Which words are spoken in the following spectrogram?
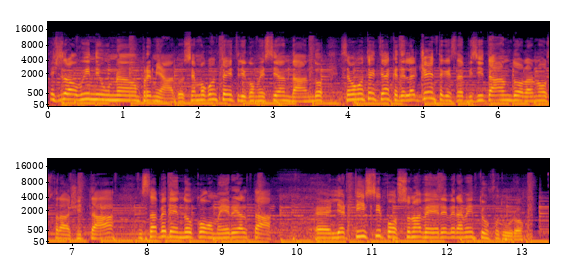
e ci sarà quindi un, un, premiato. Siamo contenti di come stia andando, siamo contenti anche della gente che sta visitando la nostra città e sta vedendo come in realtà eh, gli artisti possono avere veramente un futuro.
